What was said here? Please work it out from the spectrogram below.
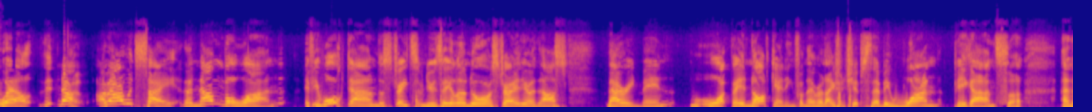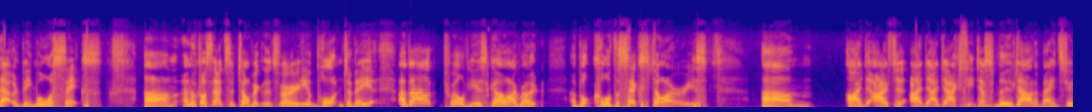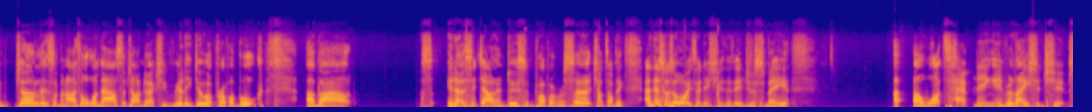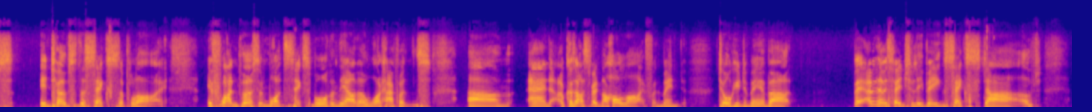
well, no. I mean, I would say the number one if you walk down the streets of New Zealand or Australia and ask married men what they're not getting from their relationships, there'd be one big answer, and that would be more sex. Um, and of course, that's a topic that's very important to me. About 12 years ago, I wrote a book called The Sex Diaries. Um, I'd, I'd, I'd, actually just moved out of mainstream journalism, and I thought, well, now's the time to actually really do a proper book about you know, sit down and do some proper research on something. And this was always an issue that interests me. Uh, uh, what's happening in relationships in terms of the sex supply? If one person wants sex more than the other, what happens? Um, and because uh, I spent my whole life with men talking to me about, I mean, essentially being sex starved,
